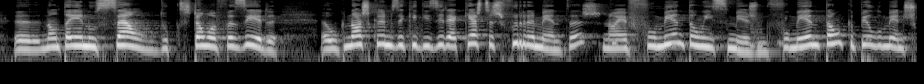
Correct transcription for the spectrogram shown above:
não têm a noção do que estão a fazer. O que nós queremos aqui dizer é que estas ferramentas, não é, fomentam isso mesmo, fomentam que pelo menos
